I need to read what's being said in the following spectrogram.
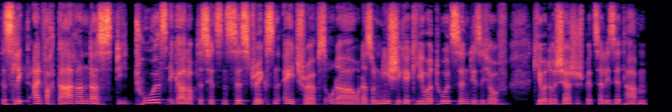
Das liegt einfach daran, dass die Tools, egal ob das jetzt ein Systrix, ein Ahrefs oder, oder so nischige Keyword-Tools sind, die sich auf Keyword-Recherche spezialisiert haben,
